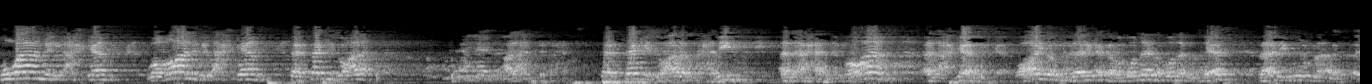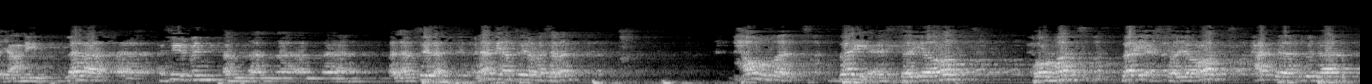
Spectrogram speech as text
قوام الأحكام وغالب الأحكام ترتكز على على ترتكز على الأحاديث الاحاد قوام الأحكام. وأيضا من ذلك كما قلنا إذا قلنا بالقياس فهذه امور يعني لها كثير من الأمثلة. من هذه الامثله مثلا. حرمة بيع السيارات. حرمة بيع السيارات حتى يقبضها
